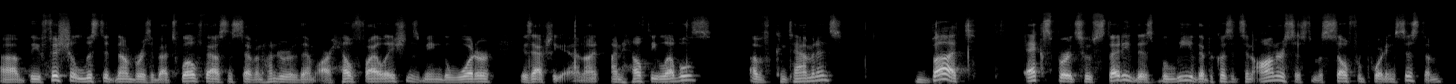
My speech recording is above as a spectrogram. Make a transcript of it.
Uh, the official listed number is about 12,700 of them are health violations, meaning the water is actually on unhealthy levels of contaminants. But experts who've studied this believe that because it's an honor system, a self reporting system,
